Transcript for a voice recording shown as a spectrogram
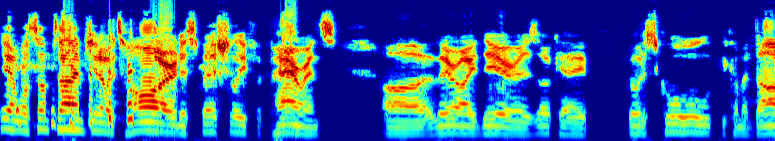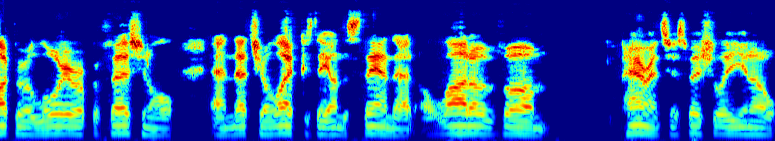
Yeah, well, sometimes you know it's hard, especially for parents. Uh, their idea is okay, go to school, become a doctor, a lawyer, a professional, and that's your life because they understand that. A lot of um, parents, especially you know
